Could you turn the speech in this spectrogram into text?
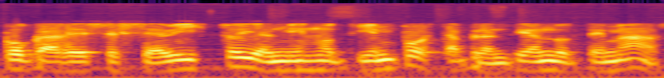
pocas veces se ha visto y al mismo tiempo está planteando temas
